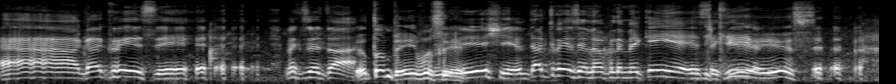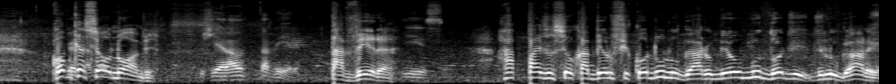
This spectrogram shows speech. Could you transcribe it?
Ah, agora eu conheci. Como é que você tá? Eu também, e você? Ixi, eu não tava te conhecendo não. Eu falei, mas quem é esse aqui? Quem é esse? Como que é seu nome? Geraldo Taveira. Taveira. Isso. Rapaz, o seu cabelo ficou no lugar, o meu mudou de, de lugar aí.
